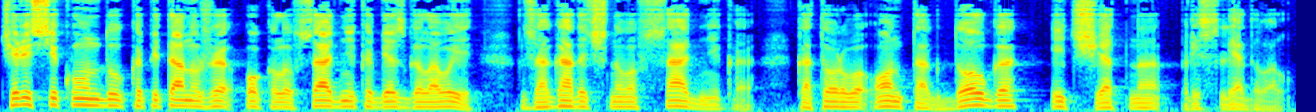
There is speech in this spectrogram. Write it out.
Через секунду капитан уже около всадника без головы, загадочного всадника, которого он так долго и тщетно преследовал.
